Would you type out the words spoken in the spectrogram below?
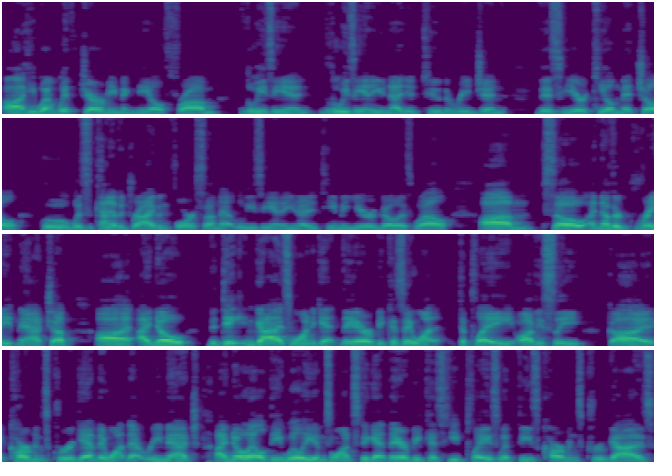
uh, he went with Jeremy McNeil from Louisiana, Louisiana United to the region this year. Keel Mitchell, who was kind of the driving force on that Louisiana United team a year ago as well. Um, so another great matchup. Uh, I know the Dayton guys want to get there because they want to play, obviously, uh, Carmen's crew again. They want that rematch. I know LD Williams wants to get there because he plays with these Carmen's crew guys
